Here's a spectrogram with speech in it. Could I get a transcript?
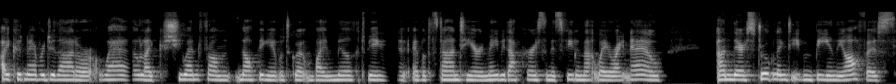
I could never do that, or wow, like she went from not being able to go out and buy milk to being able to stand here, and maybe that person is feeling that way right now and they're struggling to even be in the office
